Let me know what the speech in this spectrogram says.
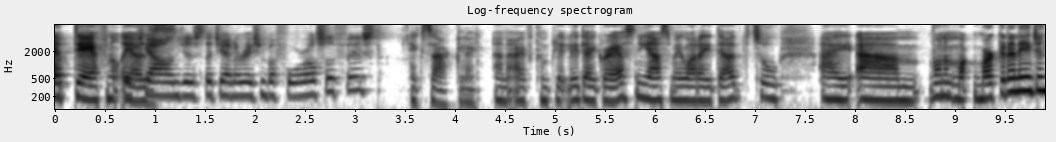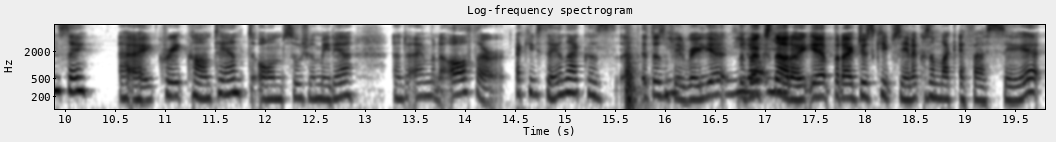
it definitely the is. challenges the generation before us have faced. Exactly, and I've completely digressed. And you asked me what I did, so I um run a marketing agency, I create content on social media, and I'm an author. I keep saying that because it doesn't feel real yet. The book's not out yet, but I just keep saying it because I'm like, if I say it,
